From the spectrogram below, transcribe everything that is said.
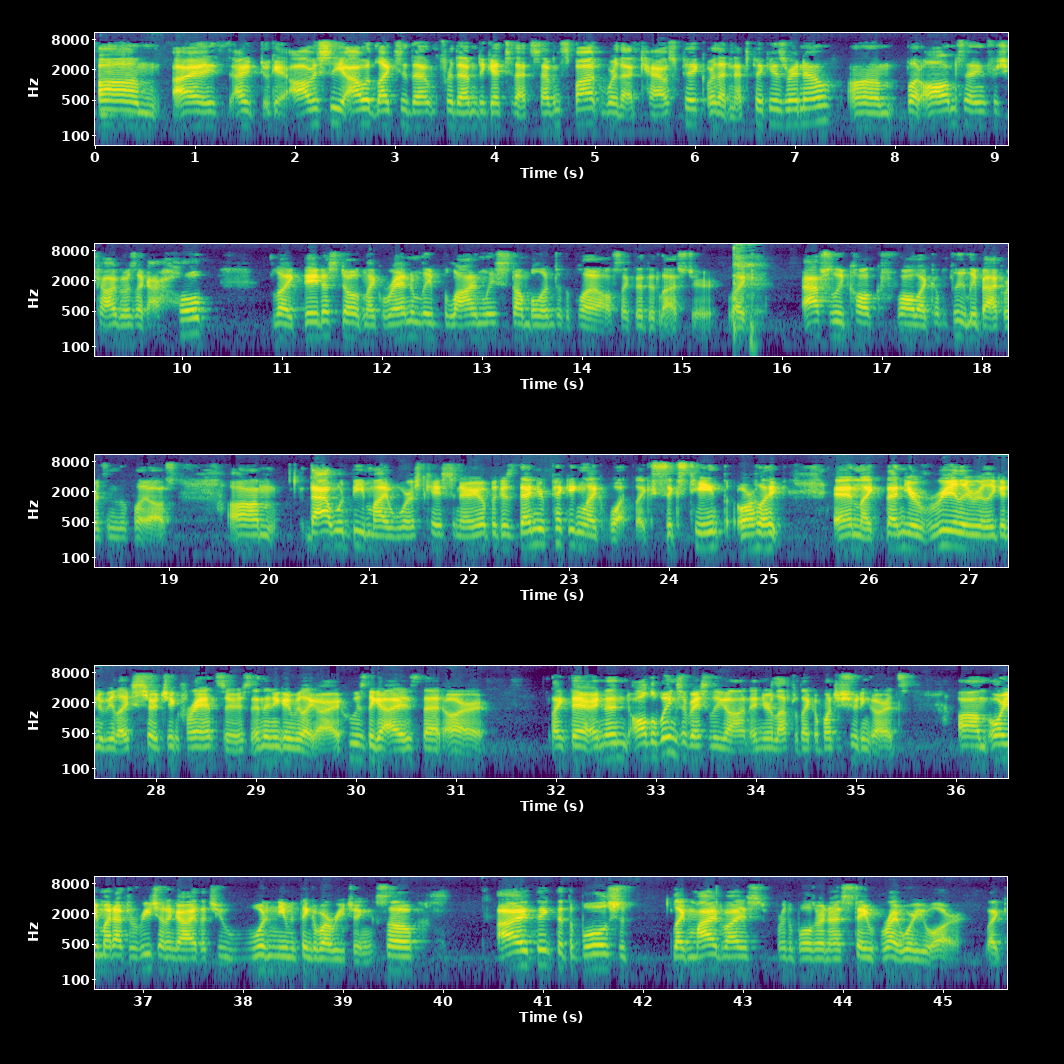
Um, I, I okay. Obviously, I would like to them for them to get to that seventh spot where that Cavs pick or that Nets pick is right now. Um, but all I'm saying for Chicago is like I hope like they just don't like randomly blindly stumble into the playoffs like they did last year. Like absolutely call, fall like completely backwards into the playoffs. Um, that would be my worst case scenario because then you're picking like what, like 16th or like, and like then you're really, really going to be like searching for answers, and then you're going to be like, all right, who's the guys that are like there, and then all the wings are basically gone, and you're left with like a bunch of shooting guards. Um, or you might have to reach on a guy that you wouldn't even think about reaching. So I think that the Bulls should, like, my advice for the Bulls right now is stay right where you are. Like,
